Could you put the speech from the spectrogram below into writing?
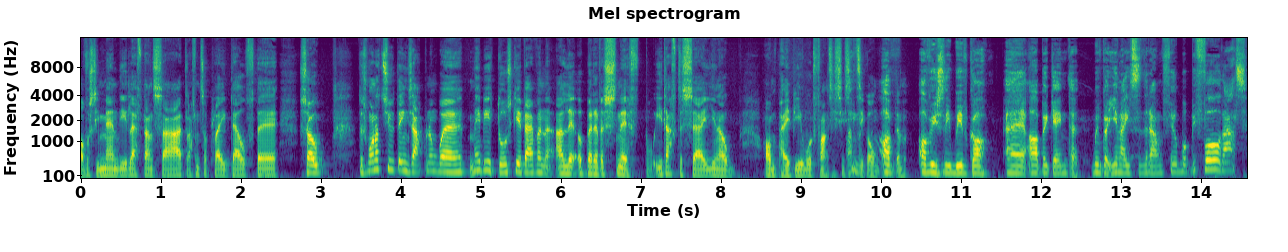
Obviously, Mendy left hand side, having to play Delph there. So there's one or two things happening where maybe it does give Evan a little bit of a sniff, but you'd have to say, you know, on paper you would fancy City to go and beat them. obviously, we've got uh, our big game that we've got United at Anfield, but before that,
